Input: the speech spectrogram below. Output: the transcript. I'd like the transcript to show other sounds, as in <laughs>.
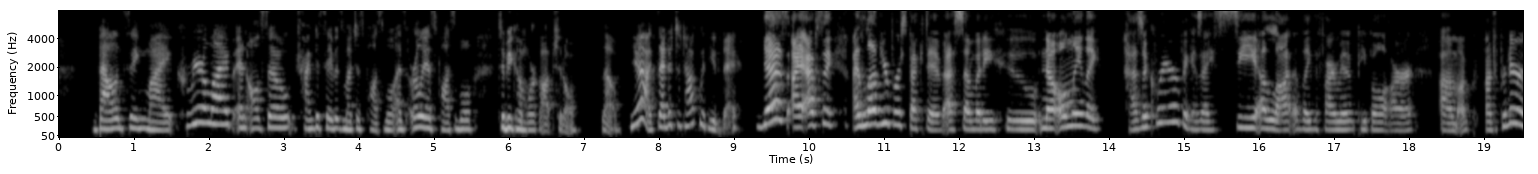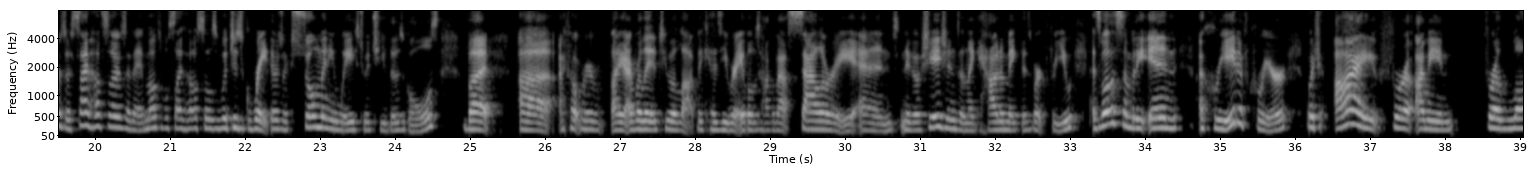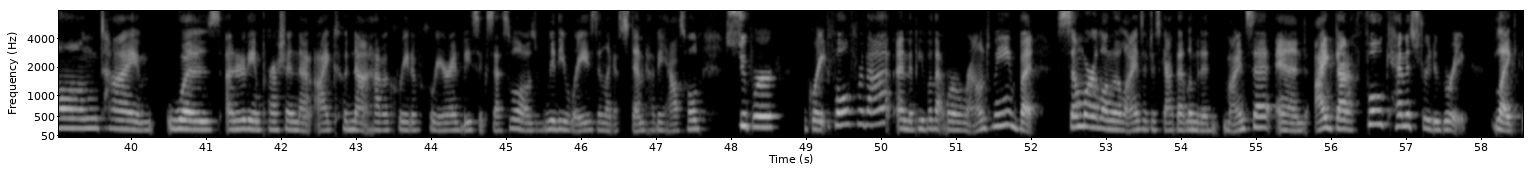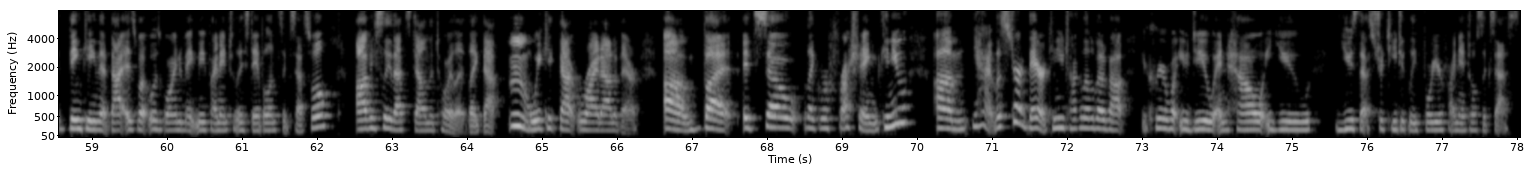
balancing my career life and also trying to save as much as possible as early as possible to become work optional. So, yeah, excited to talk with you today. Yes, I absolutely I love your perspective as somebody who not only like has a career because I see a lot of like the firemen people are um, entrepreneurs or side hustlers or they have multiple side hustles, which is great. There's like so many ways to achieve those goals, but uh, I felt very like I related to you a lot because you were able to talk about salary and negotiations and like how to make this work for you, as well as somebody in a creative career, which I for I mean for a long time was under the impression that I could not have a creative career and be successful. I was really raised in like a STEM heavy household, super grateful for that and the people that were around me. But somewhere along the lines, I just got that limited mindset and I got a full chemistry degree like thinking that that is what was going to make me financially stable and successful obviously that's down the toilet like that mm, we kick that right out of there. Um but it's so like refreshing. Can you um yeah let's start there. Can you talk a little bit about your career what you do and how you use that strategically for your financial success?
